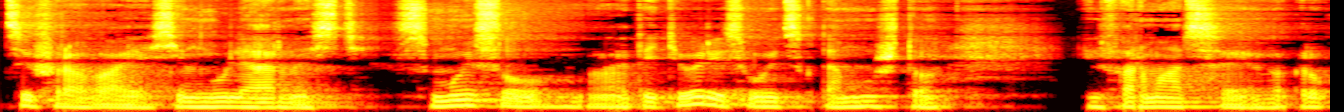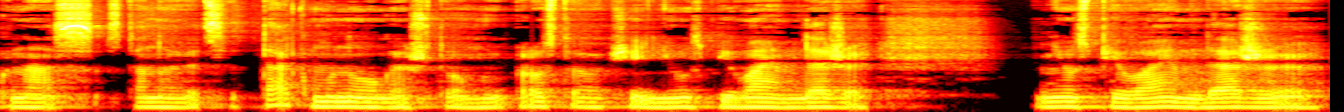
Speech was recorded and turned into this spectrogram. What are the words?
цифровая сингулярность. Смысл этой теории сводится к тому, что информации вокруг нас становится так много, что мы просто вообще не успеваем даже не успеваем даже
